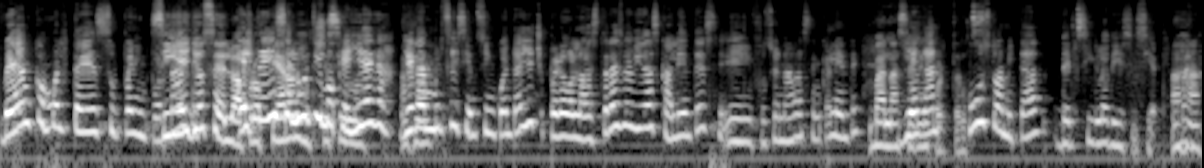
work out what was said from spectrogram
vean cómo el té es súper importante. Sí, ellos se lo apropiaron El té es el último que llega, llega en 1658, pero las tres bebidas calientes infusionadas en caliente Van a llegan justo a mitad del siglo XVII. Bueno,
